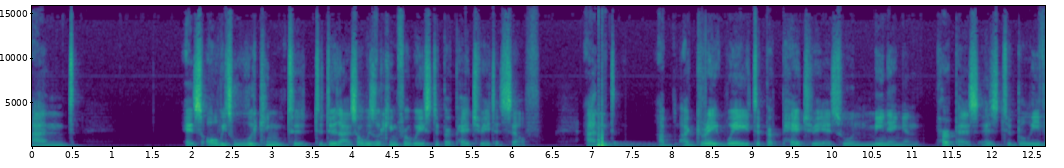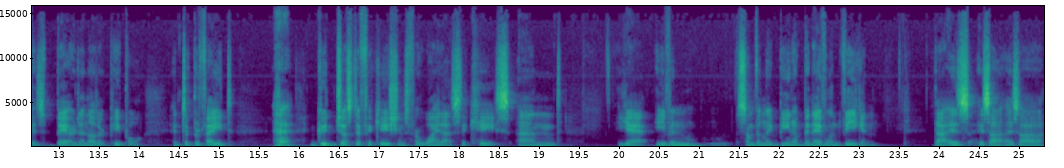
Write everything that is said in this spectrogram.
And it's always looking to, to do that. It's always looking for ways to perpetuate itself. And a, a great way to perpetuate its own meaning and purpose is to believe it's better than other people and to provide good justifications for why that's the case. And yeah, even something like being a benevolent vegan, that is is a is a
